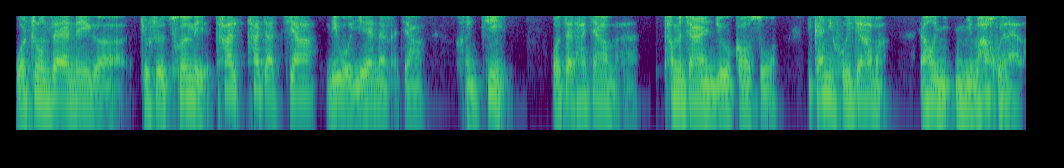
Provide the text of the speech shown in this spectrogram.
我正在那个就是村里，他他的家离我爷爷奶奶家很近，我在他家玩，他们家人就告诉我，你赶紧回家吧。然后你你妈回来了，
